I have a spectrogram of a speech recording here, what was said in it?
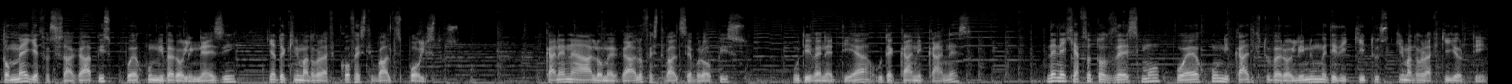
το μέγεθος της αγάπης που έχουν οι Βερολινέζοι για το κινηματογραφικό φεστιβάλ της πόλης τους. Κανένα άλλο μεγάλο φεστιβάλ της Ευρώπης, ούτε η Βενετία, ούτε καν οι Κάνες, δεν έχει αυτό το δέσιμο που έχουν οι κάτοικοι του Βερολίνου με τη δική τους κινηματογραφική γιορτή.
